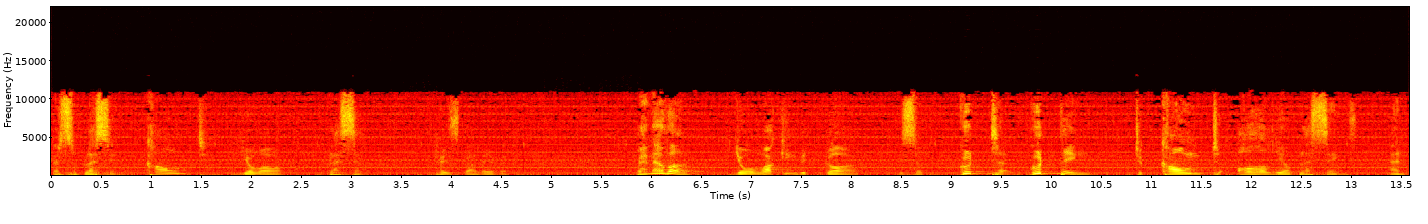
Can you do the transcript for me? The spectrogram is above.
That's a blessing. Count your blessing. Praise God. Amen. Whenever you're walking with God, it's a good, good thing to count all your blessings and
